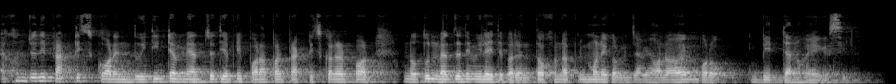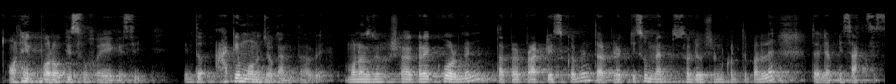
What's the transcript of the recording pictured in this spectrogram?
এখন যদি প্র্যাকটিস করেন, দুই, তিনটা ম্যাচ যদি আপনি পড়ার পর প্র্যাকটিস করার পর নতুন ম্যাচ যদি মিলাইতে পারেন, তখন আপনি মনে করবেন যে আমি অনেক বড় বিদ্যান হয়ে গেছি, অনেক বড় কিছু হয়ে গেছি। কিন্তু আগে মনোযোগ আনতে হবে। মনোযোগ সহকারে করবেন, তারপর প্র্যাকটিস করবেন, তারপরে কিছু ম্যাথ সলিউশন করতে পারলে তাহলে আপনি সাকসেস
